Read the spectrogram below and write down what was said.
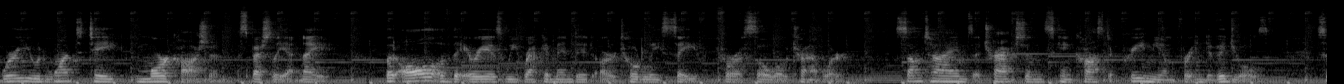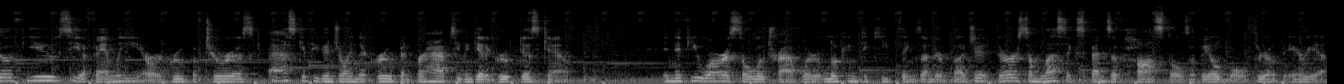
where you would want to take more caution, especially at night, but all of the areas we recommended are totally safe for a solo traveler. Sometimes attractions can cost a premium for individuals, so if you see a family or a group of tourists, ask if you can join their group and perhaps even get a group discount. And if you are a solo traveler looking to keep things under budget, there are some less expensive hostels available throughout the area.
